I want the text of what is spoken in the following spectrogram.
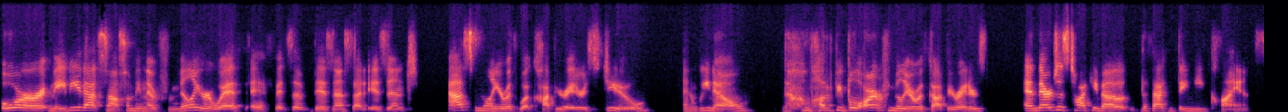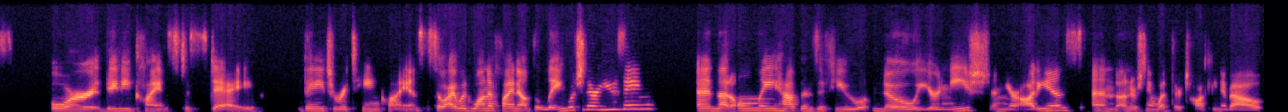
Or maybe that's not something they're familiar with if it's a business that isn't as familiar with what copywriters do. And we know a lot of people aren't familiar with copywriters and they're just talking about the fact that they need clients or they need clients to stay. They need to retain clients. So I would want to find out the language they're using. And that only happens if you know your niche and your audience and understand what they're talking about,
